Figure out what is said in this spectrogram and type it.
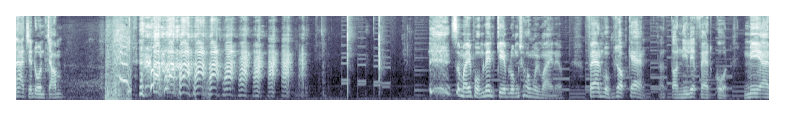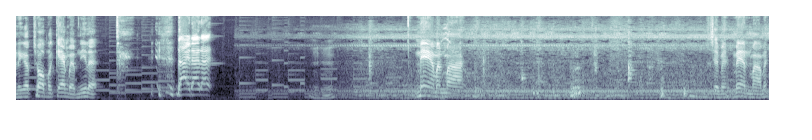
น่าจะโดนจำ สมัยผมเล่นเกมลงช่องใหม่ๆนะครับแฟนผมชอบแกล้ง ตอนนี้เรียกแฟนโกรธเมียนะครับชอบมาแกล้งแบบนี้แหละ ได้ได้ได้อื้อหือแม่มันมา ใช่ไหมแม่มันมาไหม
